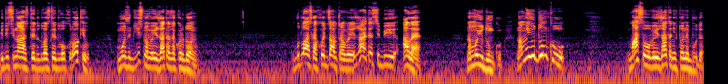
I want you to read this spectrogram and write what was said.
від 18 до 22 років можуть дійсно виїжджати за кордон. Будь ласка, хоч завтра виїжджайте собі, але, на мою думку, на мою думку, масово виїжджати ніхто не буде.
